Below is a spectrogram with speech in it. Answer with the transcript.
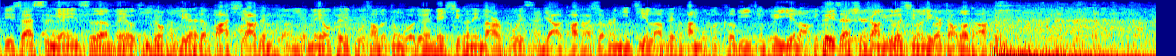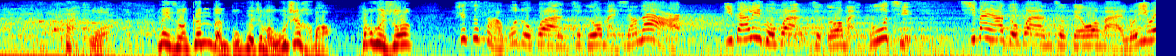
比赛四年一次，没有踢球很厉害的巴西、阿根廷，也没有可以吐槽的中国队。梅西和内马尔不会参加，卡卡销声匿迹了，贝克汉姆和科比已经退役了。你可以在时尚娱乐新闻里边找到他。拜托，妹子们根本不会这么无知，好不好？他们会说。这次法国夺冠就给我买香奈儿，意大利夺冠就给我买 GUCCI，西班牙夺冠就给我买罗意威，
